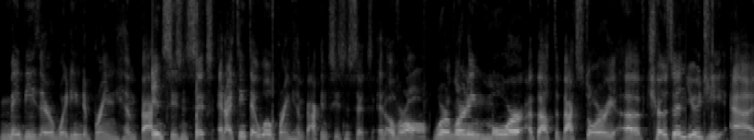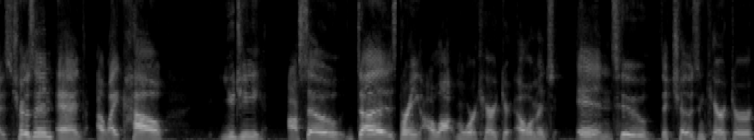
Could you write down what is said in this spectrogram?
Maybe they're waiting to bring him back in season 6 and I think they will bring him back in season 6 and overall we're learning more about the backstory of Chozen, Yuji as Chozen, and I like how Yuji also does bring a lot more character elements into the Chozen character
